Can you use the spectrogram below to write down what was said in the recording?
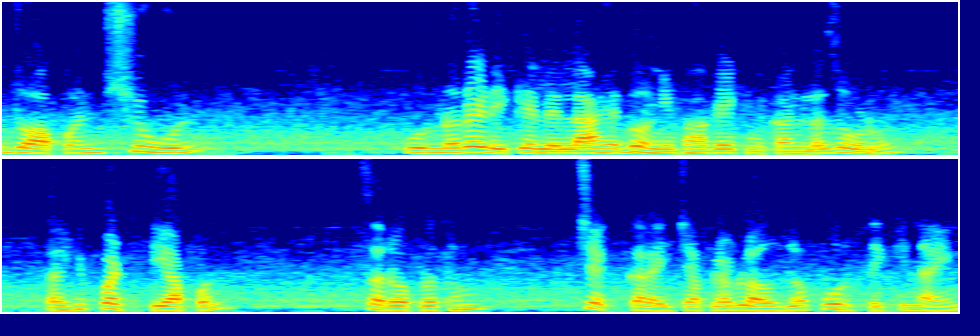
जो आपण शिवून पूर्ण रेडी केलेला आहे दोन्ही भाग एकमेकांना जोडून तर ही पट्टी आपण सर्वप्रथम चेक करायची आपल्या ब्लाऊजला पुरते की नाही.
